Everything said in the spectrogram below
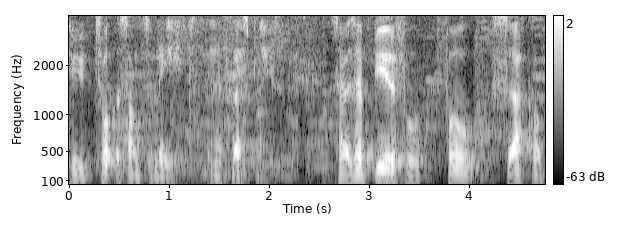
who taught the song to me in the first place. So it's a beautiful full circle.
